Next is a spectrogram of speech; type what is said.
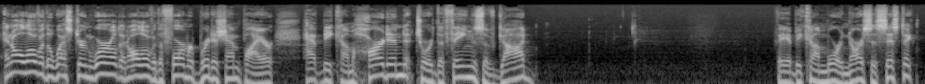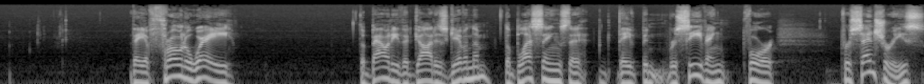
and all over the Western world and all over the former British Empire have become hardened toward the things of God. They have become more narcissistic. They have thrown away the bounty that God has given them, the blessings that they've been receiving for, for centuries,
